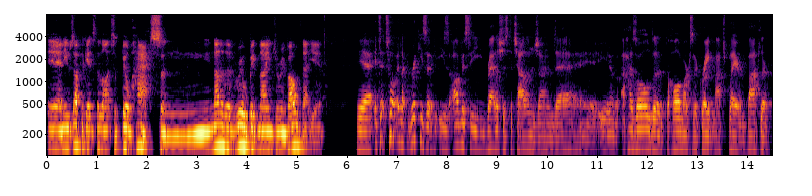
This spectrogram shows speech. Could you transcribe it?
Yeah, and he was up against the likes of Bill Haas, and none of the real big names were involved that year. Yeah, it's a tough, like Rickie's a, he's obviously relishes the challenge and uh, you know has all the, the hallmarks of a great match player and battler.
